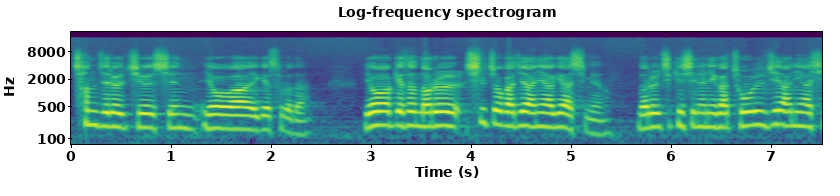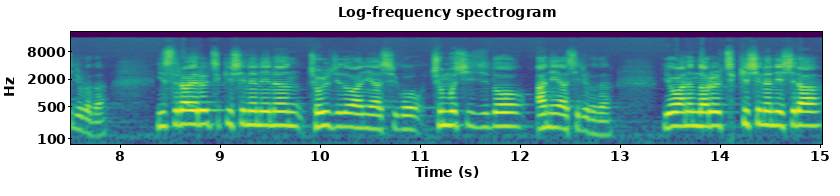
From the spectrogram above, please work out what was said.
천지를 지으신 여호와에게서로다. 여호와께서 너를 실족하지 아니하게 하시며 너를 지키시는 이가 졸지 아니하시리로다. 이스라엘을 지키시는 이는 졸지도 아니하시고 주무시지도 아니하시리로다. 여호와는 너를 지키시는 이시라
